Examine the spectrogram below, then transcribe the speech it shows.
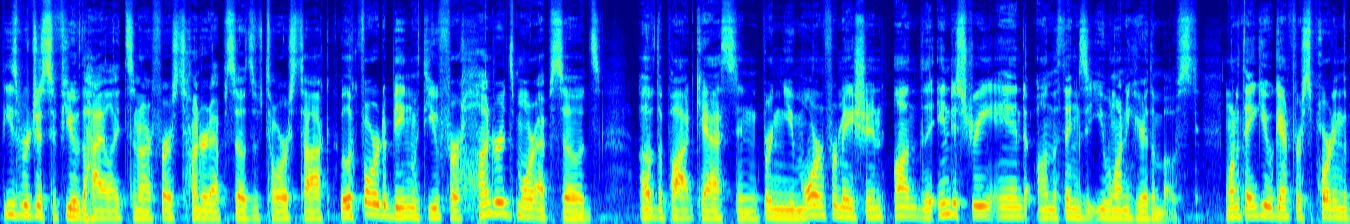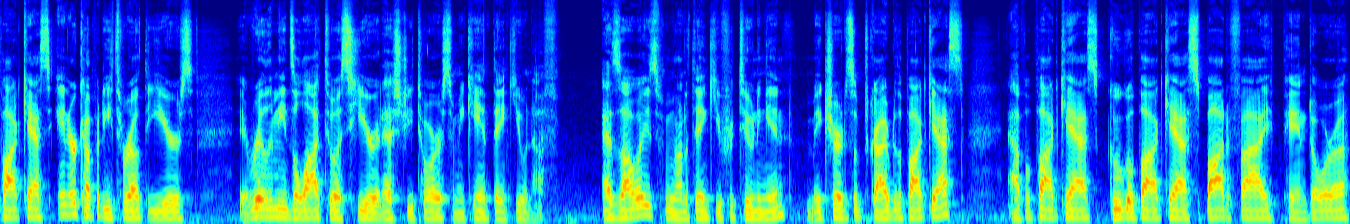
These were just a few of the highlights in our first 100 episodes of Torrice Talk. We look forward to being with you for hundreds more episodes of the podcast and bringing you more information on the industry and on the things that you want to hear the most. I want to thank you again for supporting the podcast and our company throughout the years. It really means a lot to us here at SG Torrice, and we can't thank you enough. As always, we want to thank you for tuning in. Make sure to subscribe to the podcast Apple Podcasts, Google Podcasts, Spotify, Pandora.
